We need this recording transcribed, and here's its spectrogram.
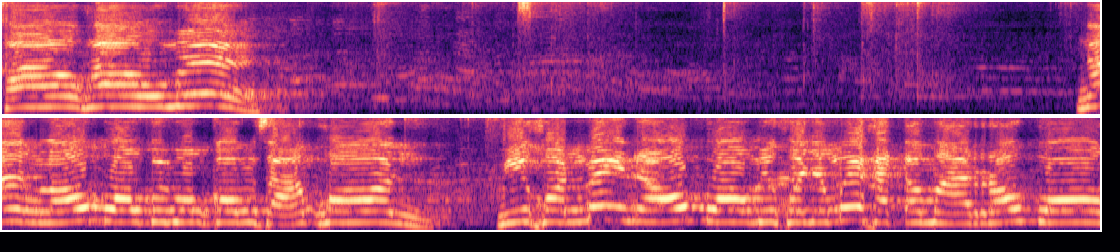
เข่าเข่ามือ นั่งล้อมวงเป็นวงกลมสามคน มีคนไม่ล้อมวง มีคนยังไม่ขัดตมาล้อมวง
